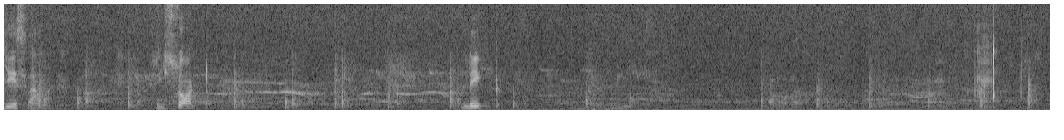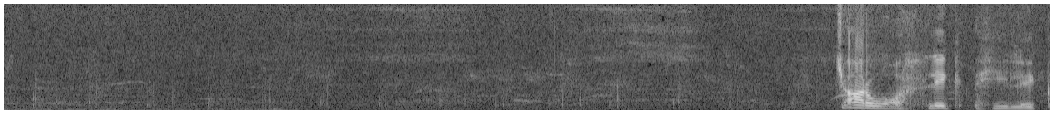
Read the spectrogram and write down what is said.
जे सामान रिसोर्ट लेक। चारों ओर लेक ही लेक।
